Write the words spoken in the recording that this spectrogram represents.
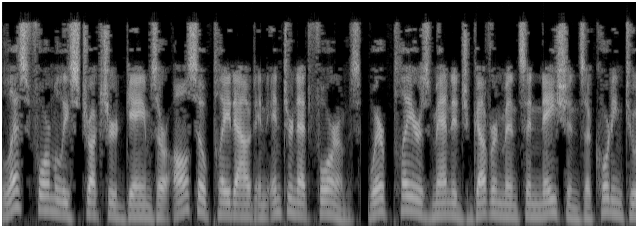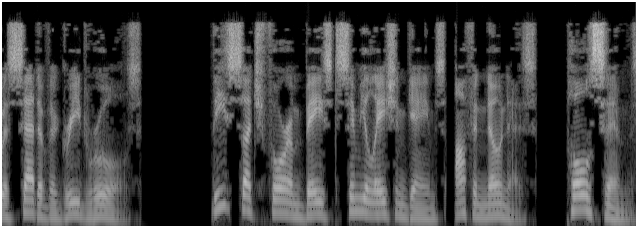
Less formally structured games are also played out in Internet forums, where players manage governments and nations according to a set of agreed rules. These such forum-based simulation games, often known as polsims,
